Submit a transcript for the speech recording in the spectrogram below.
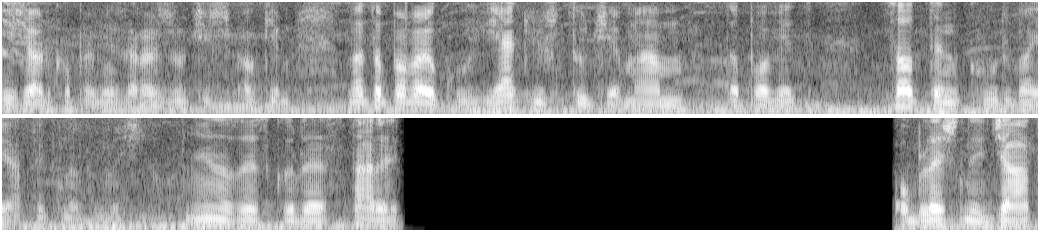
jeziorko pewnie zaraz rzucisz okiem. No to Pawełku, jak już tu Cię mam, to powiedz, co ten kurwa Jacek nowy wymyślił? Nie no, to jest kurde stary obleśny dziad,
